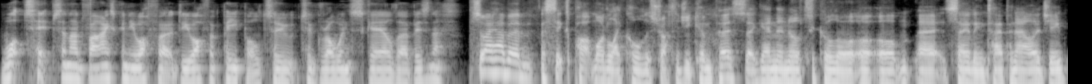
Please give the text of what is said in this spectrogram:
what tips and advice can you offer? Do you offer people to to grow and scale their business? So I have a, a six part model I call the strategy compass. Again, a nautical or, or, or uh, sailing type analogy.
